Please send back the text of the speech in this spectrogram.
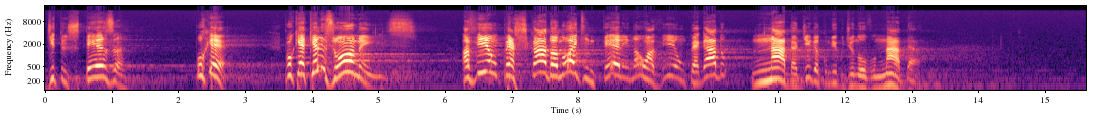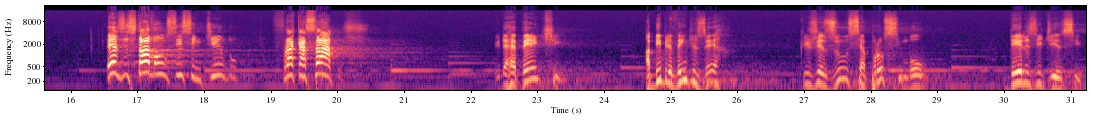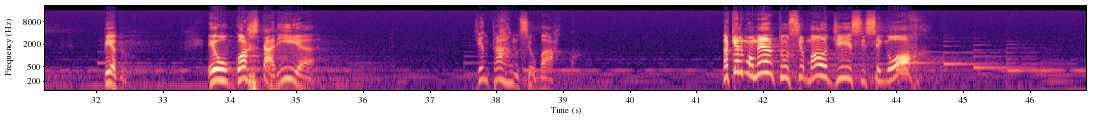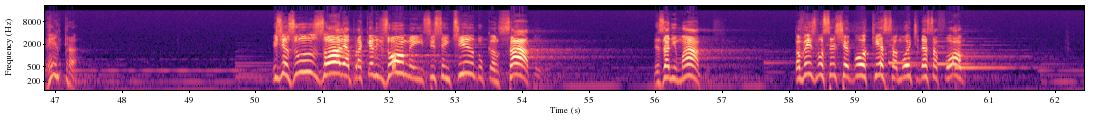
de tristeza. Por quê? Porque aqueles homens haviam pescado a noite inteira e não haviam pegado nada. Diga comigo de novo: nada. Eles estavam se sentindo fracassados. E de repente, a Bíblia vem dizer que Jesus se aproximou deles e disse: Pedro, eu gostaria de entrar no seu barco. Naquele momento, Simão disse: Senhor, entra. E Jesus olha para aqueles homens se sentindo cansados, desanimados. Talvez você chegou aqui essa noite dessa forma,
